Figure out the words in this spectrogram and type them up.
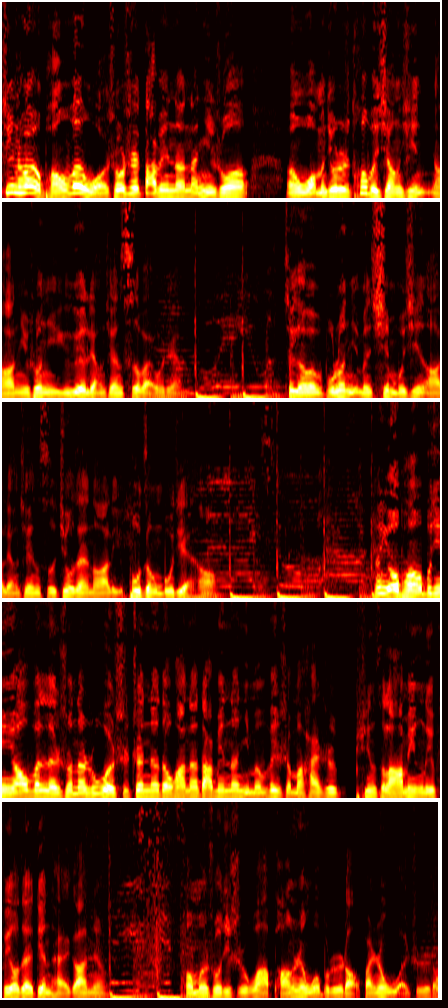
经常有朋友问我说是大斌呢，那你说，嗯、我们就是特别相信啊，你说你一个月两千四百块钱，这个不论你们信不信啊，两千四就在那里不增不减啊。那有朋友不禁要问了，说那如果是真的的话，那大斌，那你们为什么还是拼死拉命的，非要在电台干呢？朋友们说句实话，旁人我不知道，反正我知道，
